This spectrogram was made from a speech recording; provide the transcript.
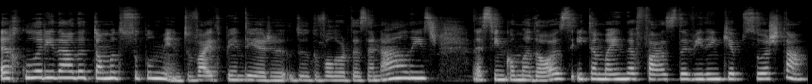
A regularidade da toma do suplemento vai depender de, do valor das análises, assim como a dose e também da fase da vida em que a pessoa está.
